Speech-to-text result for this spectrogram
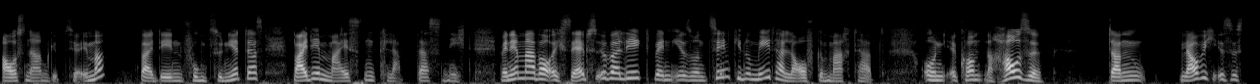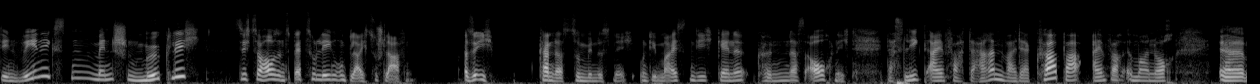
Ausnahmen gibt es ja immer, bei denen funktioniert das, bei den meisten klappt das nicht. Wenn ihr mal bei euch selbst überlegt, wenn ihr so einen 10 Kilometer Lauf gemacht habt und ihr kommt nach Hause, dann glaube ich, ist es den wenigsten Menschen möglich, sich zu Hause ins Bett zu legen und gleich zu schlafen. Also ich kann das zumindest nicht. Und die meisten, die ich kenne, können das auch nicht. Das liegt einfach daran, weil der Körper einfach immer noch äh,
